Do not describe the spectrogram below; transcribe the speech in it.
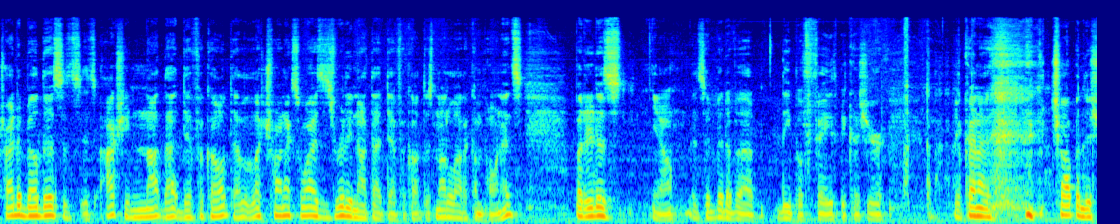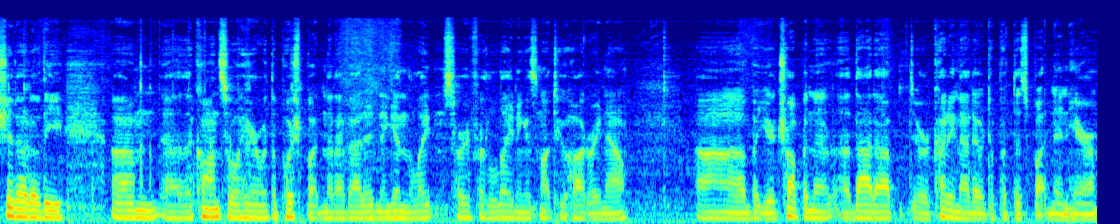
tried to build this. It's, it's actually not that difficult. Electronics wise, it's really not that difficult. There's not a lot of components, but it is, you know, it's a bit of a leap of faith because you're, you're kind of chopping the shit out of the, um, uh, the console here with the push button that I've added. And again, the light, sorry for the lighting, it's not too hot right now. Uh, but you're chopping uh, that up or cutting that out to put this button in here.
